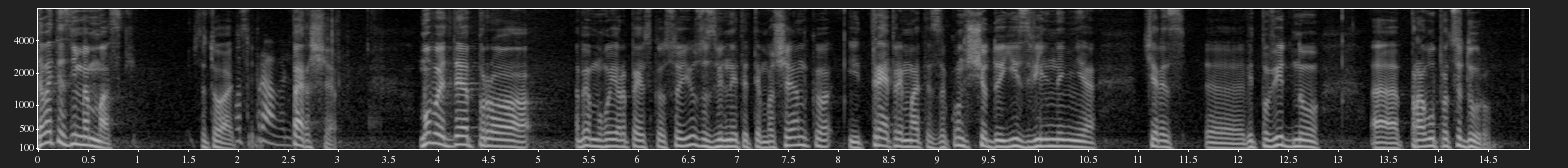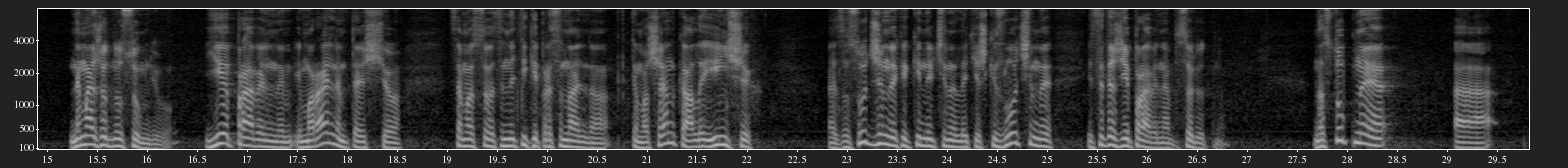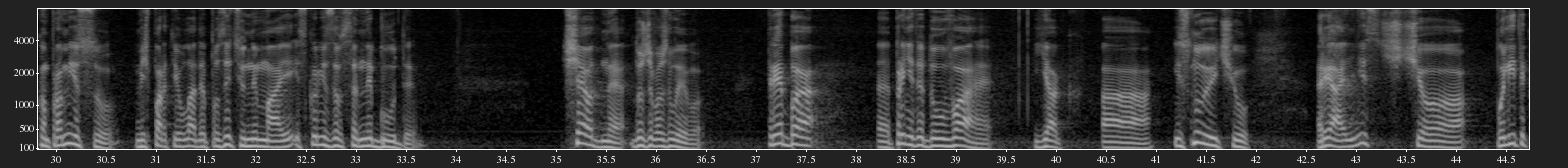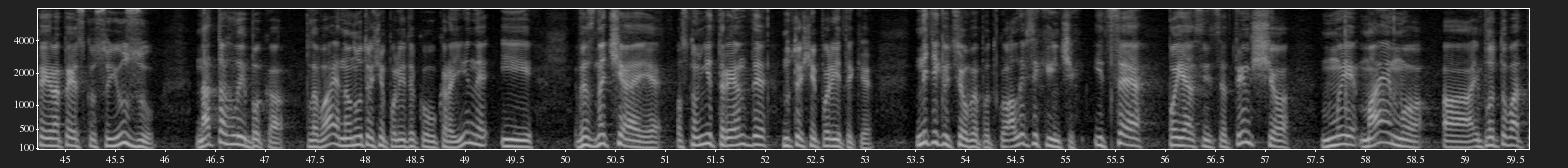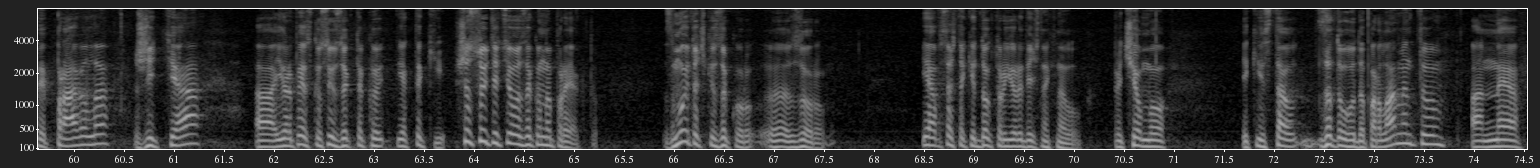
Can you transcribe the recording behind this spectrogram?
Давайте знімемо маски в ситуації. От правильно. Перше, мова йде про вимогу Європейського Союзу звільнити Тимошенко і треба приймати закон щодо її звільнення через е, відповідну е, правову процедуру. Немає жодного сумніву. Є правильним і моральним те, що саме це не тільки персонально Тимошенка, але й інших е, засуджених, які не вчинили тяжкі злочини, і це теж є правильно абсолютно. Наступне е, компромісу між партією влади і опозицією немає і, скоріше за все, не буде. Ще одне дуже важливо. Треба е, прийняти до уваги як е, існуючу реальність, що політика Європейського Союзу надто глибоко впливає на внутрішню політику України і визначає основні тренди внутрішньої політики. Не тільки в цьому випадку, але й всіх інших. І це пояснюється тим, що ми маємо а, імплантувати правила життя а, Європейського Союзу як, тако- як такі. Що стосується цього законопроекту? З моєї точки е, зору, я все ж таки доктор юридичних наук, причому який став задовго до парламенту, а не е,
